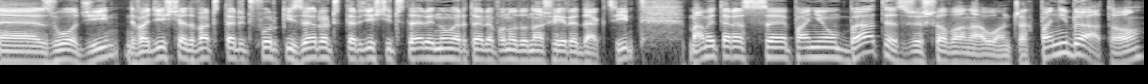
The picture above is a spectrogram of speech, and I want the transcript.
e, z Łodzi. 22 44 044 numer telefonu do naszej redakcji. Mamy teraz e, panią Beatę z Rzeszowa na łączach. Pani Beato.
